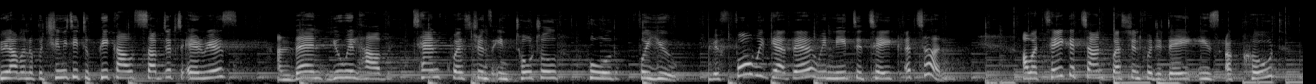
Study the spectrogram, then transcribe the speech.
you'll have an opportunity to pick out subject areas and then you will have 10 questions in total pulled for you. Before we get there, we need to take a turn. Our take a turn question for today is a code.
